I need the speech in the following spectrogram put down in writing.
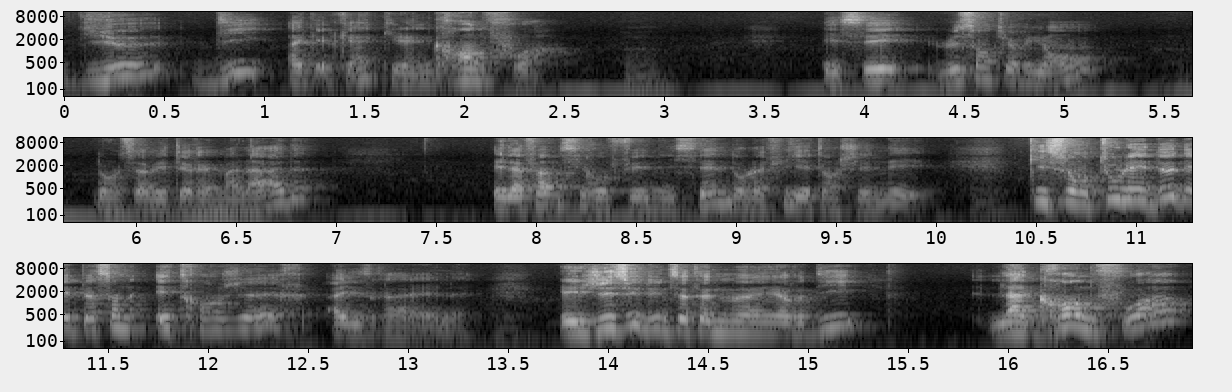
Dieu dit à quelqu'un qu'il a une grande foi. Et c'est le centurion, dont le serviteur est malade, et la femme syrophénicienne dont la fille est enchaînée, qui sont tous les deux des personnes étrangères à Israël. Et Jésus, d'une certaine manière, dit, la grande foi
